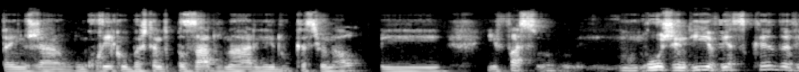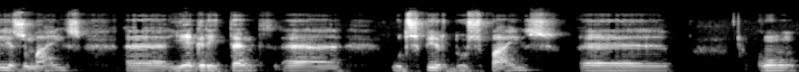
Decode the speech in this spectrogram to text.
tem já um currículo bastante pesado na área educacional e, e, faço, e hoje em dia vê-se cada vez mais uh, e é gritante uh, o desespero dos pais uh, com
